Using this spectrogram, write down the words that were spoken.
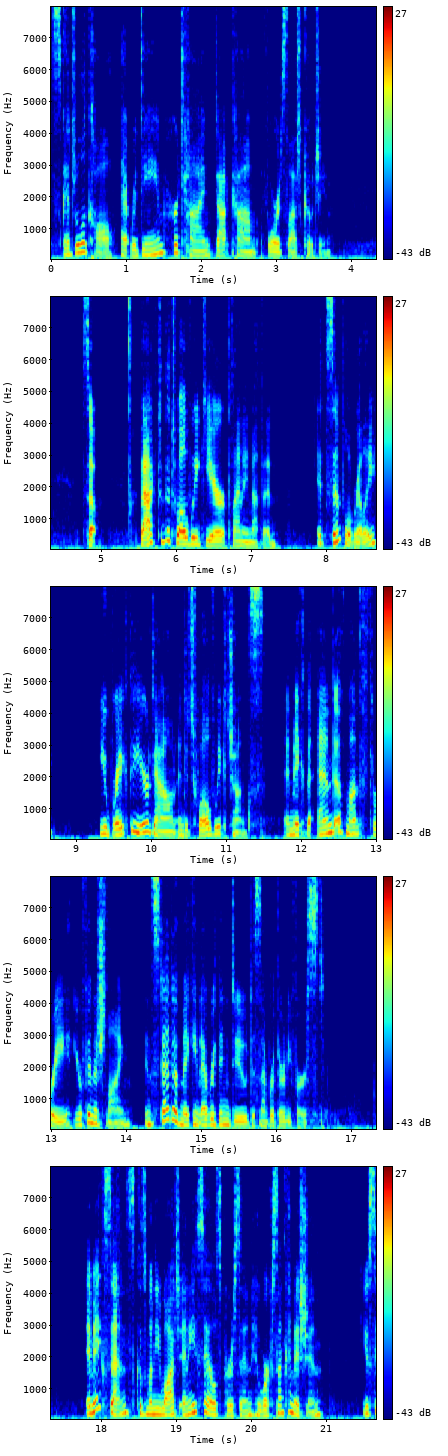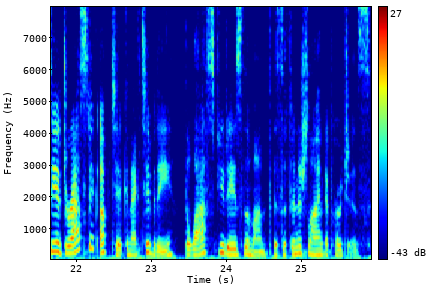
schedule a call at redeemhertime.com forward slash coaching. So, back to the 12 week year planning method. It's simple, really. You break the year down into 12 week chunks and make the end of month three your finish line instead of making everything due December 31st. It makes sense because when you watch any salesperson who works on commission, you see a drastic uptick in activity the last few days of the month as the finish line approaches.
